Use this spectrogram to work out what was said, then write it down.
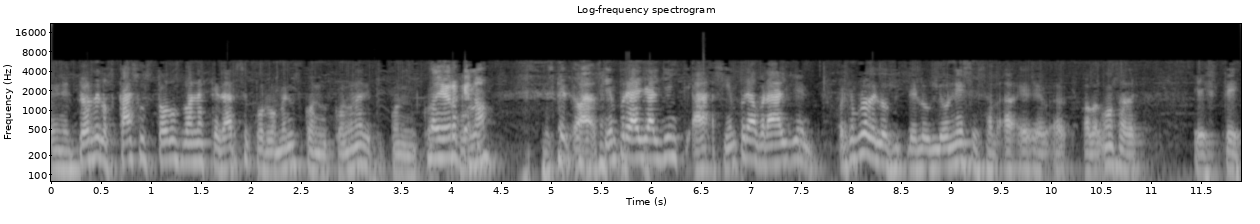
en el peor de los casos todos van a quedarse por lo menos con, con una con, con- No, yo creo que no. Es que ah, siempre hay alguien, ah, siempre habrá alguien, por ejemplo de los de los leoneses, ah, eh, vamos a ver, este,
